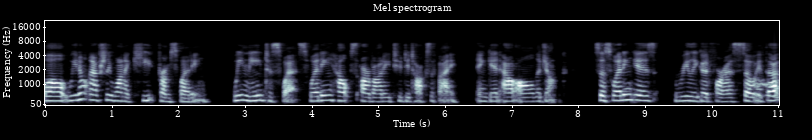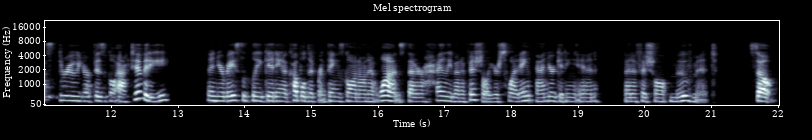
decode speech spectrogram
Well, we don't actually want to keep from sweating. We need to sweat. Sweating helps our body to detoxify and get out all the junk. So, sweating is really good for us. So, if that's through your physical activity, then you're basically getting a couple different things going on at once that are highly beneficial. You're sweating and you're getting in beneficial movement. So,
